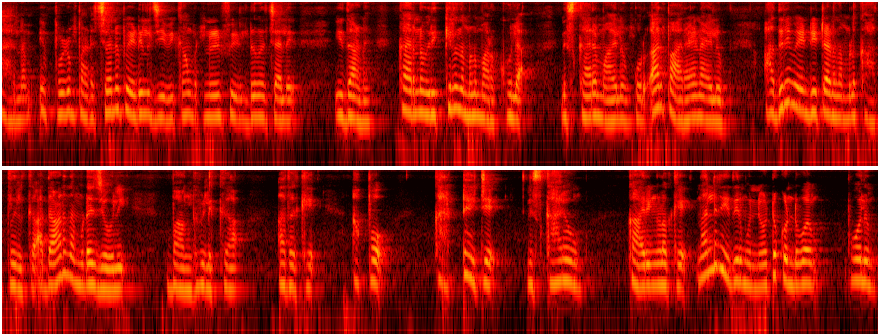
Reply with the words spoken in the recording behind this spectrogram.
കാരണം എപ്പോഴും പഠിച്ചവനെ പേടിയിൽ ജീവിക്കാൻ പറ്റുന്ന ഒരു ഫീൽഡ് എന്ന് വെച്ചാൽ ഇതാണ്. കാരണം ഒരിക്കലും നമ്മൾ മറക്കൂല. നിസ്കാരമായാലും ഖുർആൻ പാരായണമായാലും അതിന് വേണ്ടിയിട്ടാണ് നമ്മൾ കാത്തു നിൽക്കുക. അതാണ് നമ്മുടെ ജോലി. ബാങ്ക് വിളിക്കുക അതൊക്കെ. അപ്പോൾ കറക്റ്റായിട്ട് നിസ്കാരവും കാര്യങ്ങളൊക്കെ നല്ല രീതിയിൽ മുന്നോട്ട് കൊണ്ടുപോകാൻ പോലും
